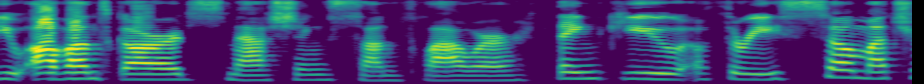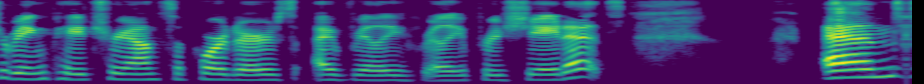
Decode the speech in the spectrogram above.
You avant garde smashing sunflower. Thank you three so much for being Patreon supporters. I really, really appreciate it. And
